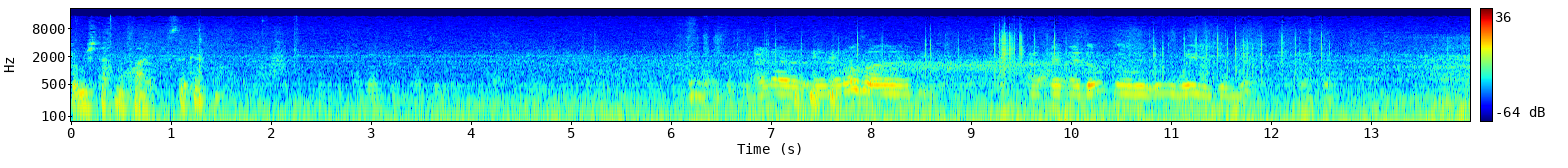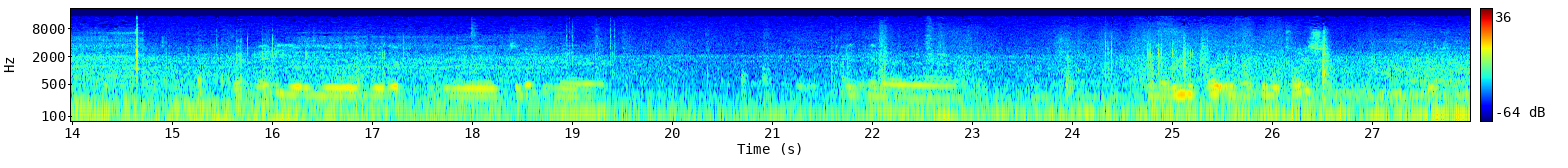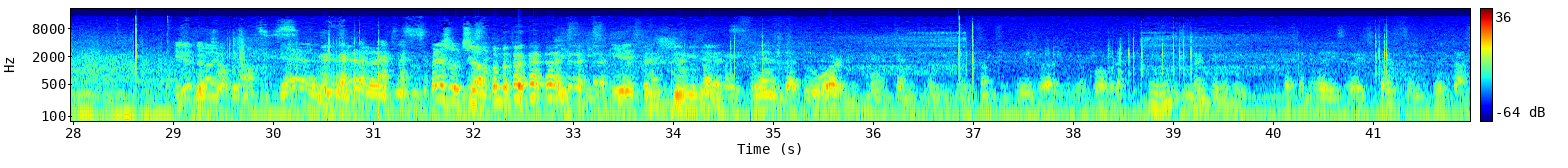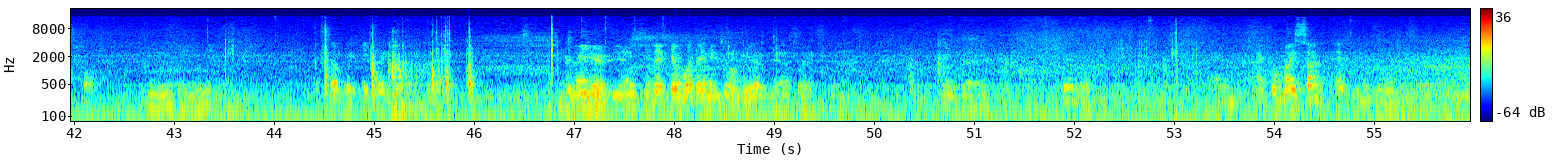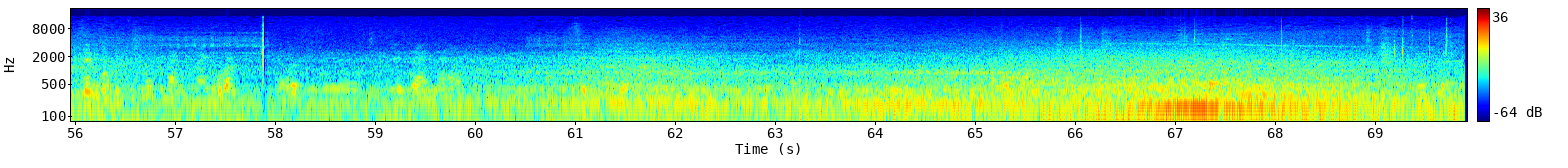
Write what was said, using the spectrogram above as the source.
במשטח מוכן, תסתכל פה. And, uh, and also, I, I, I don't know where you can get something. But maybe you, you, you have uh, to look in a, in, in a, in a really toy, in a, in a toy shop. Is it the Like, job? Yeah, yeah, it's, it's a special job. Is, is, he explained to me, my, my friend, that we work, can, can, when something please, uh, no problem. Mhm, Explain to me this. But something is very expensive, the transport. mhm. It's okay, if I get the plan. Here, Yes. is that what I need from here? Yes, it's, uh, okay. And for my son, everything is moving. He's a movie, it's not my, my work, the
